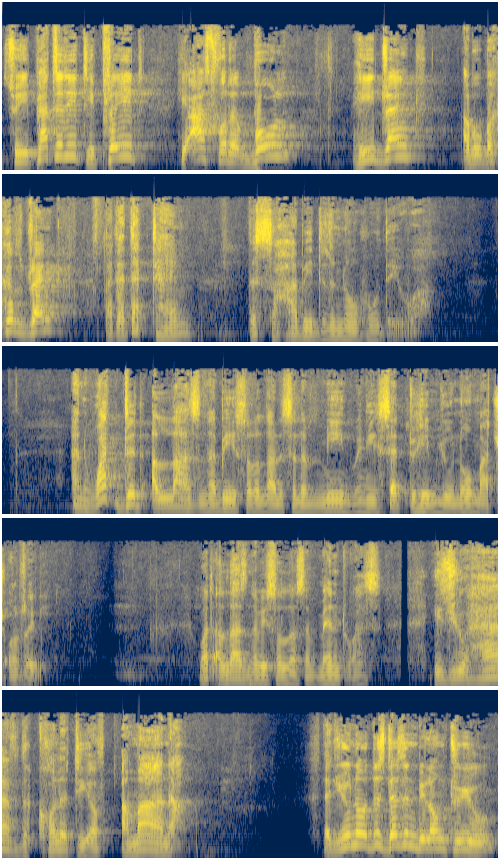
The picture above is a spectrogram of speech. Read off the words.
So he patted it, he prayed, he asked for a bowl, he drank, Abu Bakr drank. But at that time, this Sahabi didn't know who they were. And what did Allah's Nabi وسلم, mean when he said to him, You know much already? What Allah's Nabi وسلم, meant was, is you have the quality of amana. That you know this doesn't belong to you.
